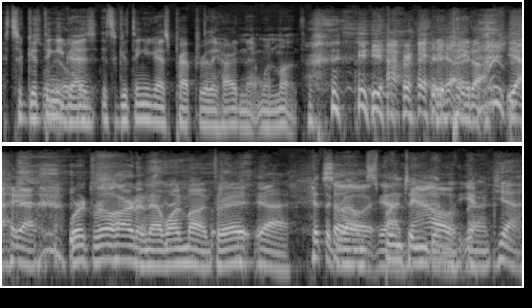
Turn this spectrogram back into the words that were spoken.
It's a good thing you opened. guys. It's a good thing you guys prepped really hard in that one month. yeah, right. It paid off. Yeah, yeah. Worked real hard in that one month, right? Yeah. Hit the ground sprinting, now, yeah. Yeah.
